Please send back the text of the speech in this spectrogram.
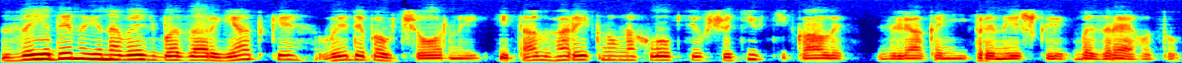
За єдиної на весь базар ядки видибав чорний і так гарикнув на хлопців, що ті втікали, злякані й принишклі, без реготу,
